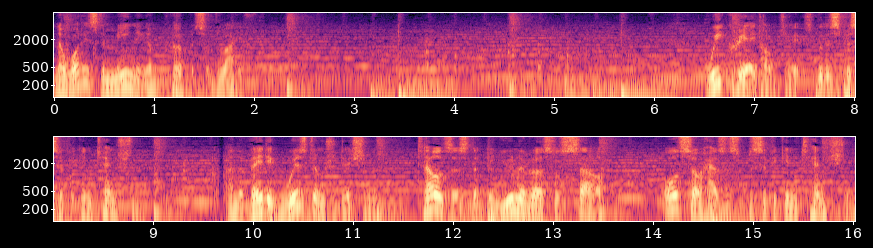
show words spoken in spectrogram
Now, what is the meaning and purpose of life? We create objects with a specific intention, and the Vedic wisdom tradition tells us that the universal self also has a specific intention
